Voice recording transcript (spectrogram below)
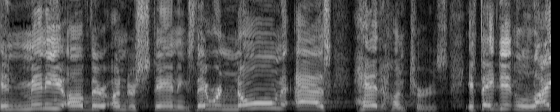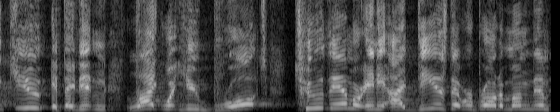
in many of their understandings. They were known as headhunters. If they didn't like you, if they didn't like what you brought to them or any ideas that were brought among them,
